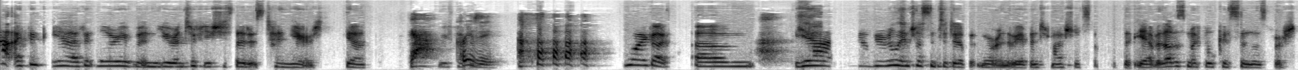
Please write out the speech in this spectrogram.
yeah i think yeah i think laurie in your interview she said it's 10 years yeah yeah crazy oh my god um, yeah it'd be really interesting to do a bit more in the way of international stuff but yeah but that was my focus in those first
